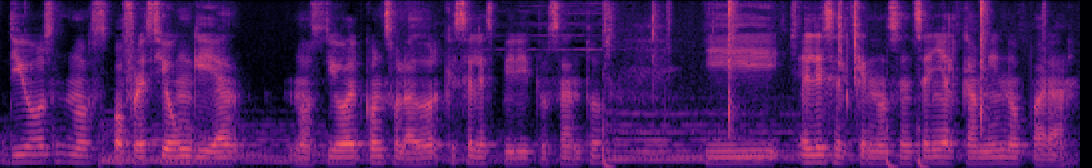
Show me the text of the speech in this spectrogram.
Dios nos ofreció un guía nos dio el consolador que es el Espíritu Santo y Él es el que nos enseña el camino para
